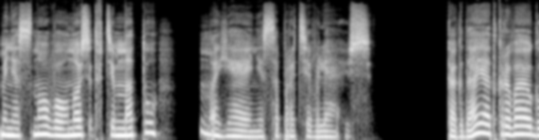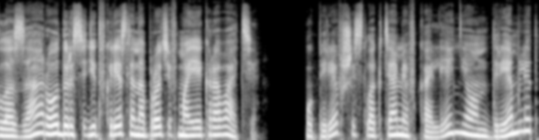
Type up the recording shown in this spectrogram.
меня снова уносит в темноту, но я и не сопротивляюсь. Когда я открываю глаза, Родер сидит в кресле напротив моей кровати. Уперевшись локтями в колени, он дремлет,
